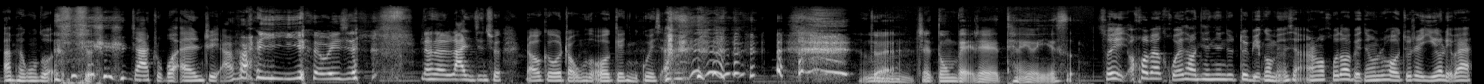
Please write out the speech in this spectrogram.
安排工作的？加主播 i n g f r e e 微信，让他拉你进去，然后给我找工作，我给你们跪下。对嗯这东北这挺有意思。所以后边回一趟天津就对比更明显，然后回到北京之后，就这一个礼拜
